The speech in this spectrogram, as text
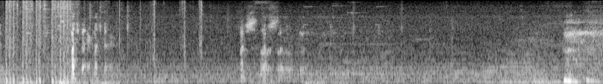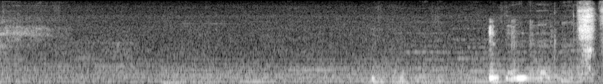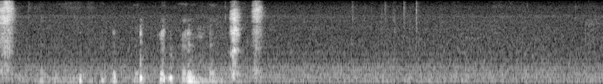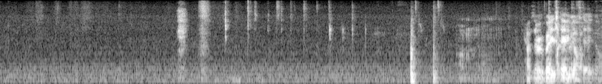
How's everybody's day going? Everybody's day going.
